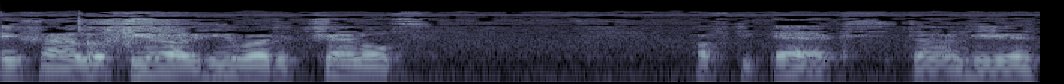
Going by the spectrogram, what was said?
if I look here, here were the channels of the eggs down here.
